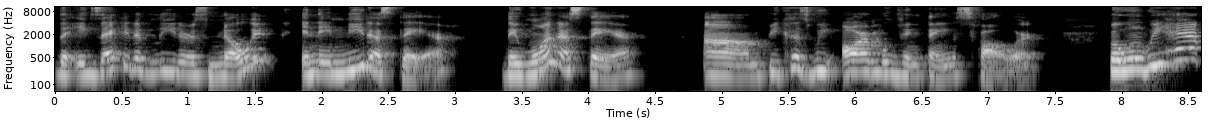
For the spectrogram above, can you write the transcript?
the executive leaders know it and they need us there. They want us there um, because we are moving things forward. But when we have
